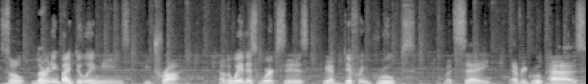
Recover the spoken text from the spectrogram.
So learning by doing means you try. Now the way this works is we have different groups. Let's say every group has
